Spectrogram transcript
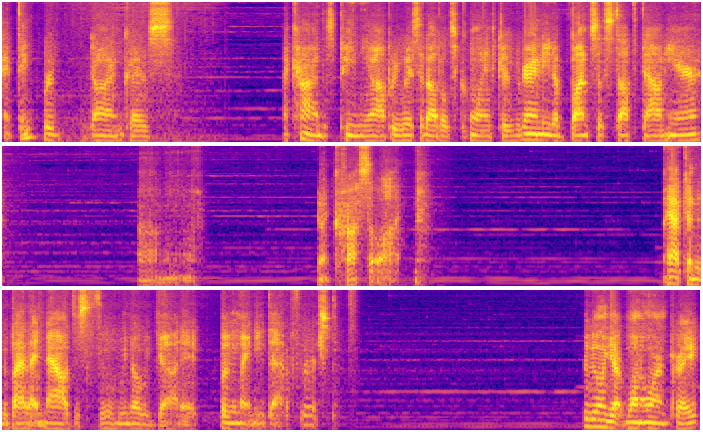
I think we're done because I kind of just peed me off. We wasted all those coins because we're going to need a bunch of stuff down here. Um, it's going to cost a lot. I have to buy that now just so we know we got it. But we might need that first. We only got one orange, right?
